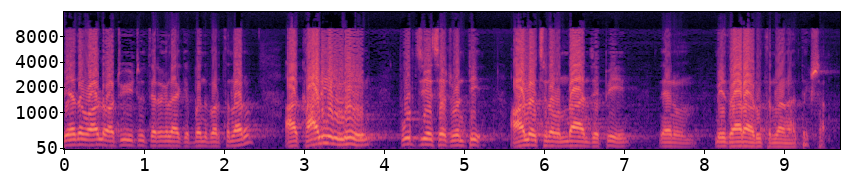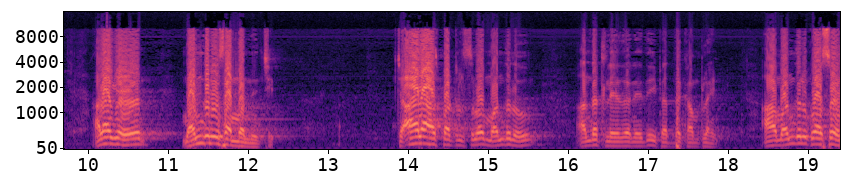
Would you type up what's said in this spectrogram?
పేదవాళ్ళు అటు ఇటు తిరగలేక ఇబ్బంది పడుతున్నారు. ఆ ఖాళీల్ని పూర్తి చేసేటువంటి ఆలోచన ఉందా అని చెప్పి నేను మీ ద్వారా అడుగుతున్నాను అధ్యక్ష. అలాగే మందులకు సంబంధించి. చాలా హాస్పిటల్స్లో మందులు అందట్లేదు అనేది పెద్ద కంప్లైంట్. ఆ మందుల కోసం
